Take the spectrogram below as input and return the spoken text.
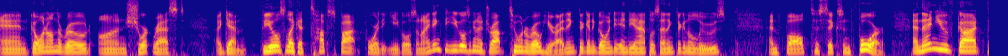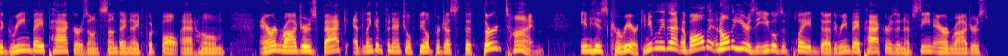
And going on the road on short rest, again, feels like a tough spot for the Eagles. And I think the Eagles are going to drop two in a row here. I think they're going to go into Indianapolis. I think they're going to lose and fall to six and four. And then you've got the Green Bay Packers on Sunday Night Football at home. Aaron Rodgers back at Lincoln Financial Field for just the third time in his career. Can you believe that? Of all the in all the years the Eagles have played uh, the Green Bay Packers and have seen Aaron Rodgers.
